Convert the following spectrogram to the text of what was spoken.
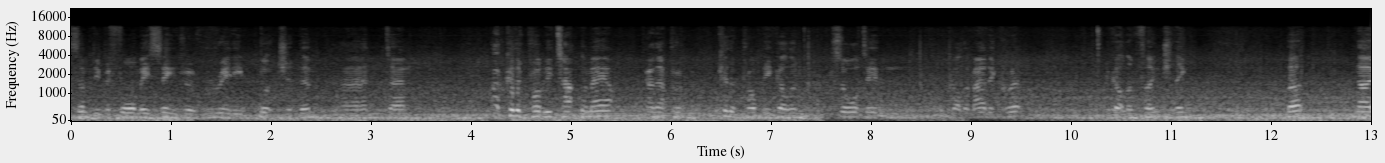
Somebody before me seemed to have really butchered them, and um, I could have probably tapped them out and I could have probably got them sorted and got them adequate, got them functioning. But no,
